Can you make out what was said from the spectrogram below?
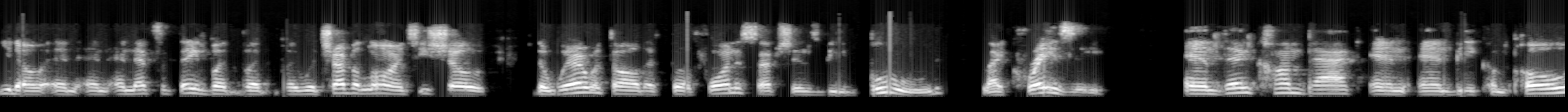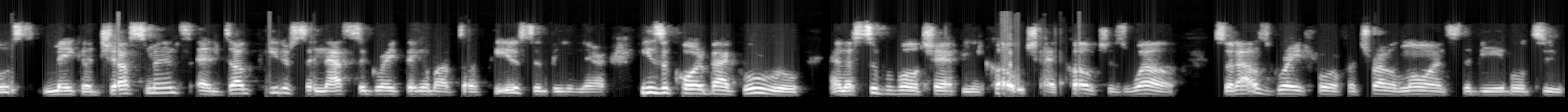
you know, and and and that's the thing. But but but with Trevor Lawrence, he showed the wherewithal to throw four interceptions, be booed like crazy, and then come back and and be composed, make adjustments. And Doug Pederson, that's the great thing about Doug Pederson being there. He's a quarterback guru and a Super Bowl champion coach, head coach as well. So that was great for for Trevor Lawrence to be able to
